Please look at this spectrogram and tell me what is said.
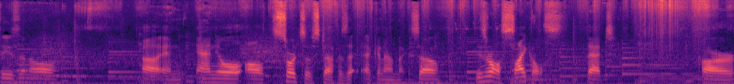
seasonal uh, and annual, all sorts of stuff is economic. So these are all cycles that are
